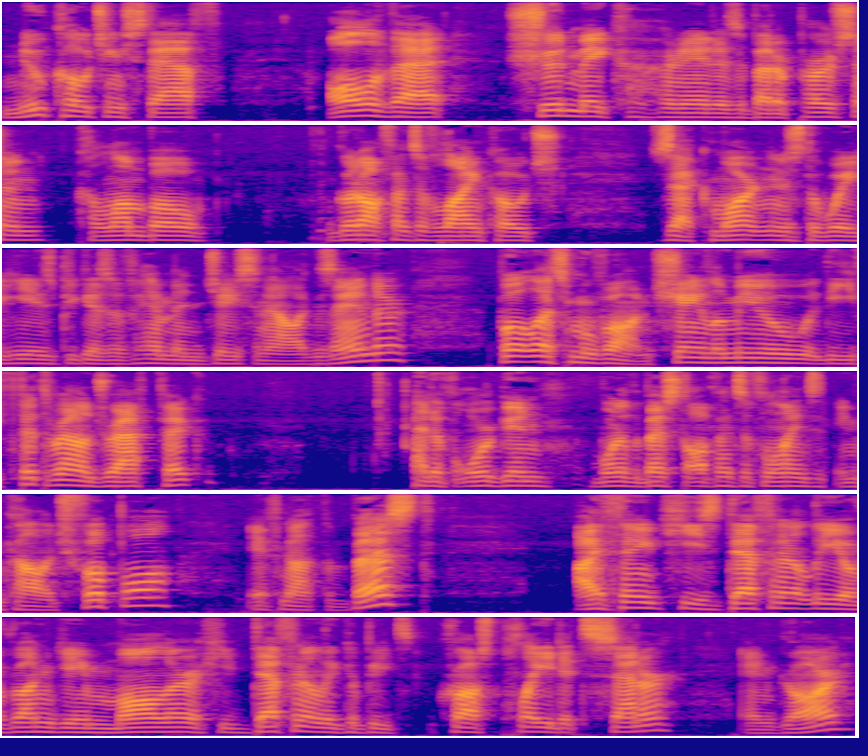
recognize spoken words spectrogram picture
new coaching staff. All of that should make Hernandez a better person. Colombo, good offensive line coach. Zack Martin is the way he is because of him and Jason Alexander. But let's move on. Shane Lemieux, the fifth round draft pick out of Oregon, one of the best offensive lines in college football, if not the best. I think he's definitely a run game mauler. He definitely could be cross played at center and guard.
